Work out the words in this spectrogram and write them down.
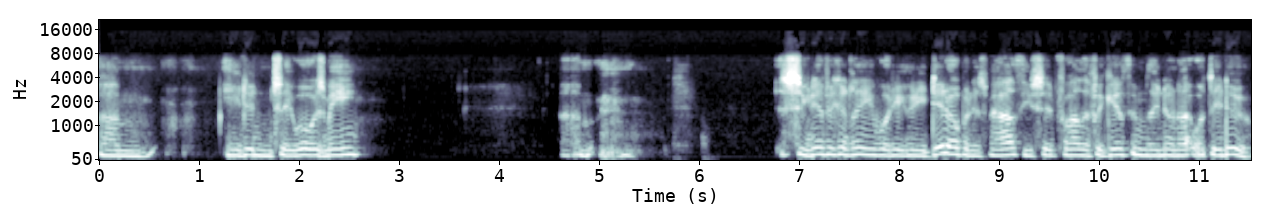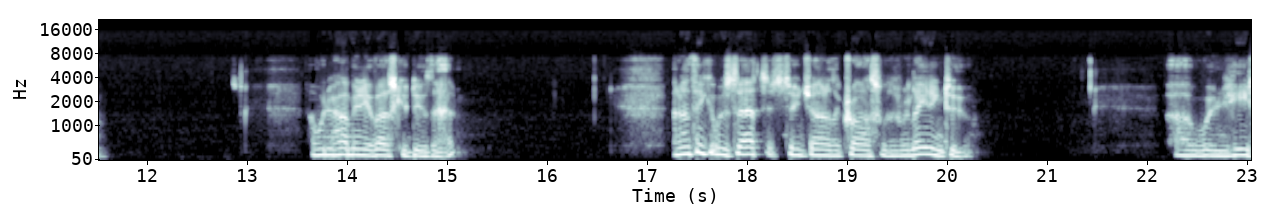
Um, he didn't say, Woe is me. Um, significantly, he, when he did open his mouth, he said, Father, forgive them, they know not what they do. I wonder how many of us could do that. And I think it was that that St. John of the Cross was relating to uh, when he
